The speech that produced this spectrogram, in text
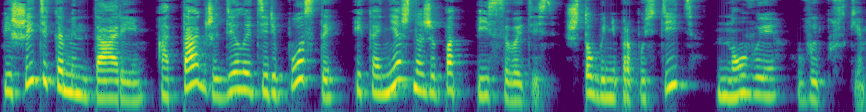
пишите комментарии, а также делайте репосты и, конечно же, подписывайтесь, чтобы не пропустить новые выпуски.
